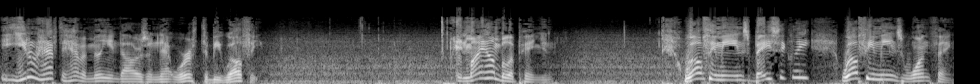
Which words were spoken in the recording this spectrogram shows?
You don't have to have a million dollars in net worth to be wealthy. In my humble opinion, Wealthy means basically, wealthy means one thing.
